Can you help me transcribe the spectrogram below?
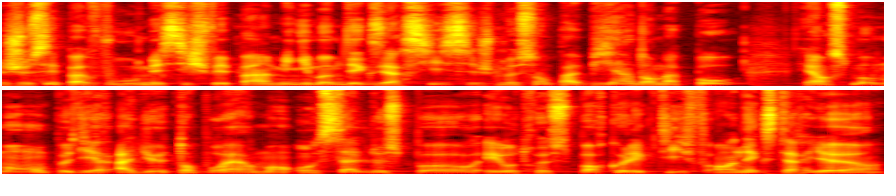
Je sais pas vous, mais si je fais pas un minimum d'exercice, je me sens pas bien dans ma peau, et en ce moment on peut dire adieu temporairement aux salles de sport et autres sports collectifs en extérieur.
